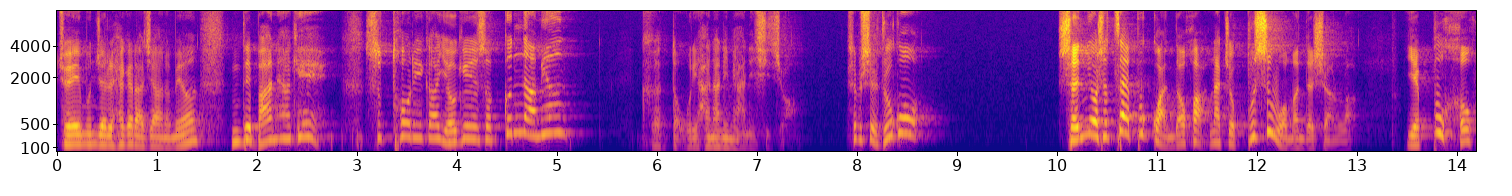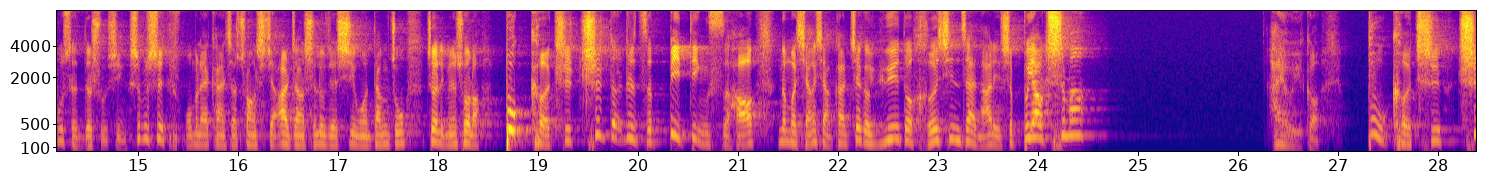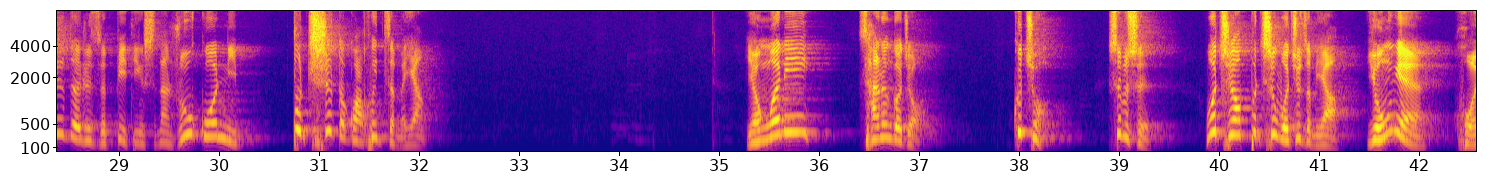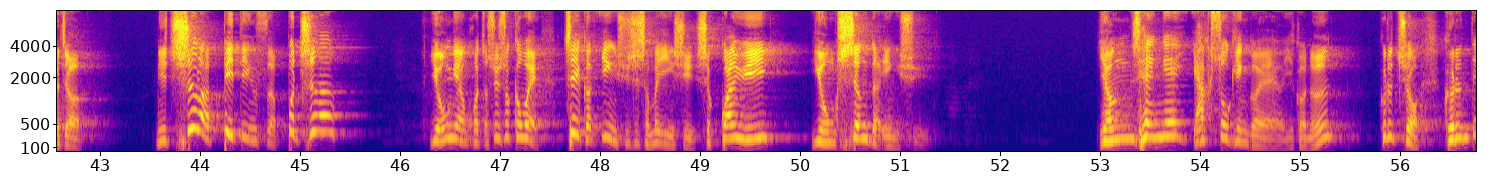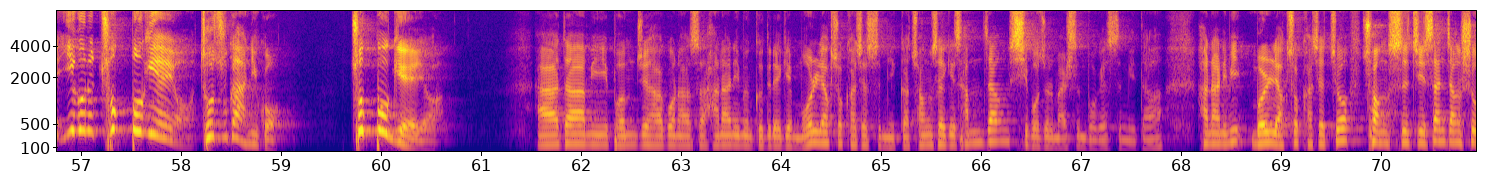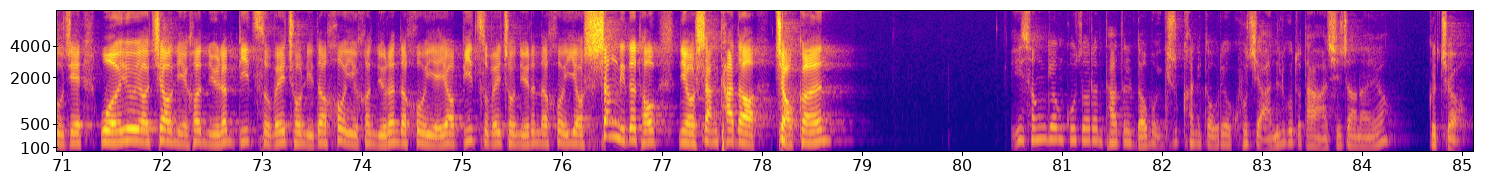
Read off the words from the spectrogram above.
죄의 문제를 해결하지 않으면. 근데 만약에 스토리가 여기에서 끝나면 그건 또 우리 하나님이 아니시죠. 是不是?如果神要是再不管的话，那就不是我们的神了。也不合乎神的属性，是不是？我们来看一下《创世纪》二章十六节新闻当中，这里面说了不可吃，吃的日子必定死。好，那么想想看，这个约的核心在哪里？是不要吃吗？还有一个， 不可吃，吃的日子必定死。那如果你不吃的话，会怎么样？영원히사는거죠그죠是不是？我只要不吃，我就怎么样？永远活着。你吃了必定死，不吃呢，永远活着。所以说，各位，这个应许是什么应许？是关于永生的应许。영생의약속인거예요이거는 그렇죠그런데이거는축복이에요저주가아니고축복이에요 아담이 범죄하고 나서 하나님은 그들에게 뭘 약속하셨습니까? 창세기 3장 15절 말씀 보겠습니다. 하나님이 뭘 약속하셨죠? 창세기 3장 15절 我又要叫你和女人彼此为仇你的后裔和女人的后裔也要彼此为仇女人的后裔要伤你的头你要伤他的脚跟이 성경 구절은 다들 너무 익숙하니까 우리가 굳이 안 읽어도 다 아시잖아요. 그렇죠?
